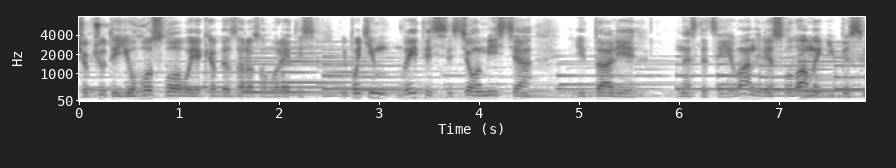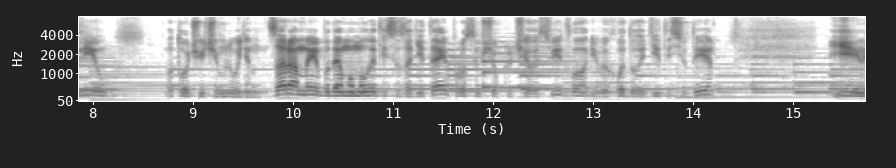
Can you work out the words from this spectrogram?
щоб чути Його слово, яке буде зараз говоритись, і потім вийти з цього місця і далі нести це Євангеліє словами і без слів оточуючим людям. Зараз ми будемо молитися за дітей, просимо, щоб включили світло і виходили діти сюди. І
